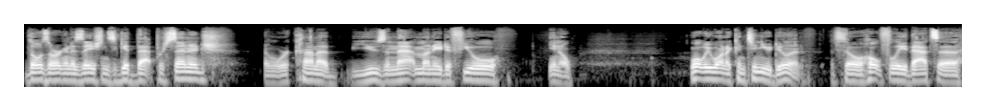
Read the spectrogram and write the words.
those organizations get that percentage, and we're kind of using that money to fuel, you know, what we want to continue doing. So hopefully that's a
